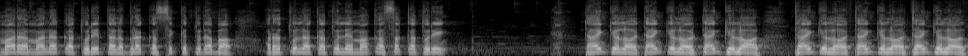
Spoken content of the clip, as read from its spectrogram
ಮರ ಮನಕ ತುರಿತ ಲಬ್ರಕ ಸಿಕ್ಕ ತುರಬ ರತುಲ ಕತುಲೆ ಮಕ ಸಕ್ಕ ತುರಿ. Thank you lord thank you lord thank you lord thank you lord thank you lord thank you lord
